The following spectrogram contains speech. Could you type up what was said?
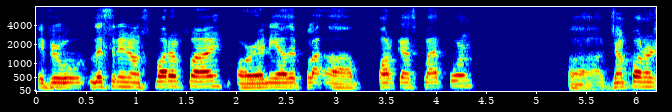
if you're listening on Spotify or any other pla- uh, podcast platform, uh, jump on our,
